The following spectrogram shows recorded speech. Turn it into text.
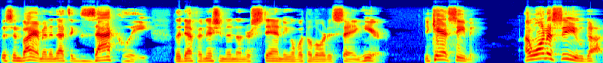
this environment. And that's exactly the definition and understanding of what the Lord is saying here. You can't see me. I want to see you, God.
